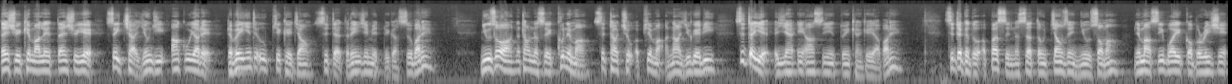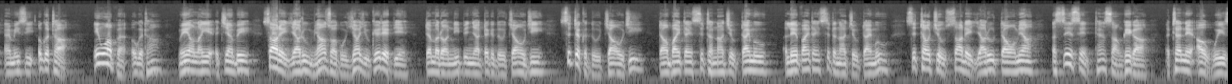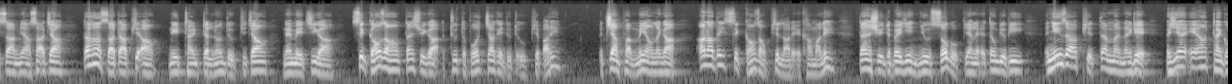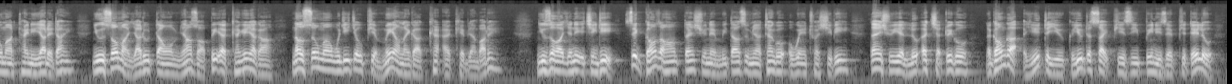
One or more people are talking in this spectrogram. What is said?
တန်ရွှေခင်မလဲတန်ရွှေရဲ့စိတ်ချယုံကြည်အားကိုးရတဲ့တပိတ်ရင်တဦးဖြစ်ခဲ့ကြောင်းစစ်တပ်သတင်းရင်းမြစ်တွေကဆိုပါတယ်။ညူစောဟာ2020ခုနှစ်မှာစစ်ထောက်ချုပ်အဖြစ်မှအနာယူခဲ့ပြီးစစ်တပ်ရဲ့အရန်အင်အားစီးရင်သွင်းခံခဲ့ရပါတယ်။စစ်တပ်ကတော်အပတ်စဉ်23ကျောင်းစဉ်ညူစောမှာ မြန်မာစီးပွားရေးကော်ပိုရေးရှင်း MEC ဥက္ကဋ္ဌအင်းဝဘန်ဥက္ကဋ္ဌမင်းအောင်လှိုင်ရဲ့အကြံပေးစတဲ့ယာရုများစွာကိုရယူခဲ့တဲ့ပြင်တမတော်နီးပညာတက္ကသိုလ်ကျောင်းအုပ်ကြီးစစ်တက္ကသိုလ်ကျောင်းအုပ်ကြီးတောင်ပိုင်းတိုင်းစစ်ဌာနချုပ်တိုင်းမှုအလဲပိုင်းတိုင်းစစ်ဌာနချုပ်တိုင်းမှုစစ်ထောက်ချုပ်စတဲ့ယာရုတာဝန်များအစစ်အစစ်ထမ်းဆောင်ခဲ့ကအထက်နဲ့အောက်ဝေစာများစအကြားတဟဇာတာဖြစ်အောင်နေထိုင်တလွန်းသူဖြစ်ကြောင်းနာမည်ကြီးကစစ်ကောင်းဆောင်တန်းရွှေကအထူးသဘောကျခဲ့သူတူဖြစ်ပါတယ် အကြံဖတ်မင်းအောင်လှိုင်ကအာနာသိစစ်ကောင်းဆောင်ဖြစ်လာတဲ့အခါမှာလေတန်းရွှေတပည့်ရင်ညိုစောကိုပြန်လဲအသုံးပြုပြီးအငိမ့်စားဖြစ်တတ်မှတ်နိုင်တဲ့အရန်အင်အားထိုင်ကုန်မှာထိုင်နေရတဲ့အတိုင်းညိုစောမှာယာရုတာဝန်များစွာပေးအပ်ခံခဲ့ရကနောက်ဆုံးမှာဝန်ကြီးချုပ်ဖြစ်မင်းအောင်လှိုင်ကခန့်အပ်ခဲ့ပြန်ပါတယ်ညူဇောဟာယနေ့အချိန်ထိစစ်ကောင်းဆောင်ဟောင်းတန်းရွှေနဲ့မိသားစုများထံကိုအဝင်အထွက်ရှိပြီးတန်းရွှေရဲ့လိုအပ်ချက်တွေကို၎င်းကအရေးတယူဂရုတစိုက်ဖြည့်ဆည်းပေးနေစေဖြစ်တယ်လို့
